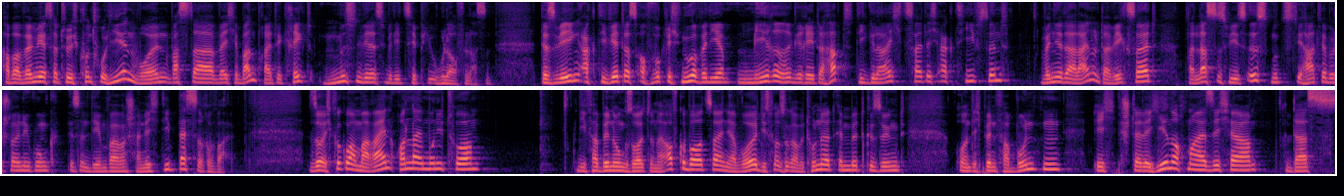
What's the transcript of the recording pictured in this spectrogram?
Aber wenn wir jetzt natürlich kontrollieren wollen, was da welche Bandbreite kriegt, müssen wir das über die CPU laufen lassen. Deswegen aktiviert das auch wirklich nur, wenn ihr mehrere Geräte habt, die gleichzeitig aktiv sind. Wenn ihr da allein unterwegs seid, dann lasst es wie es ist, nutzt die Hardwarebeschleunigung, ist in dem Fall wahrscheinlich die bessere Wahl. So, ich gucke mal rein. Online-Monitor. Die Verbindung sollte neu aufgebaut sein, jawohl, diesmal sogar mit 100 Mbit gesynkt und ich bin verbunden. Ich stelle hier nochmal sicher, dass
